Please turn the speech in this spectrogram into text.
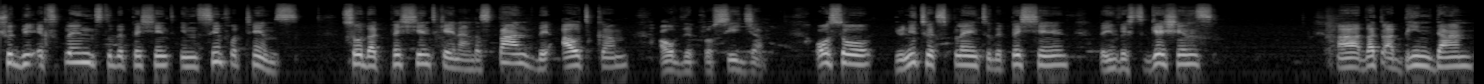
should be explained to the patient in simple terms so that patient can understand the outcome of the procedure. Also, You need to explain to the patient the investigations uh, that are being done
